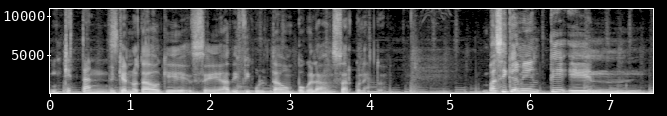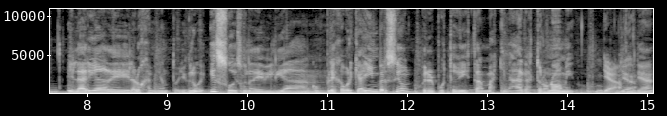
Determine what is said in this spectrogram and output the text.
¿En qué están? ¿En qué han notado que se ha dificultado un poco el avanzar con esto? Básicamente en el área del alojamiento, yo creo que eso es una debilidad Mm. compleja, porque hay inversión, pero el punto de vista más que nada gastronómico. Ya. Ya. ¿ya?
